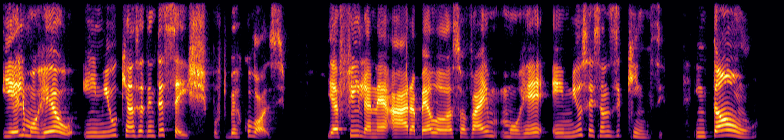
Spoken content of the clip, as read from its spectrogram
E ele morreu em 1576 por tuberculose. E a filha, né, a Arabella, ela só vai morrer em 1615. Então,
